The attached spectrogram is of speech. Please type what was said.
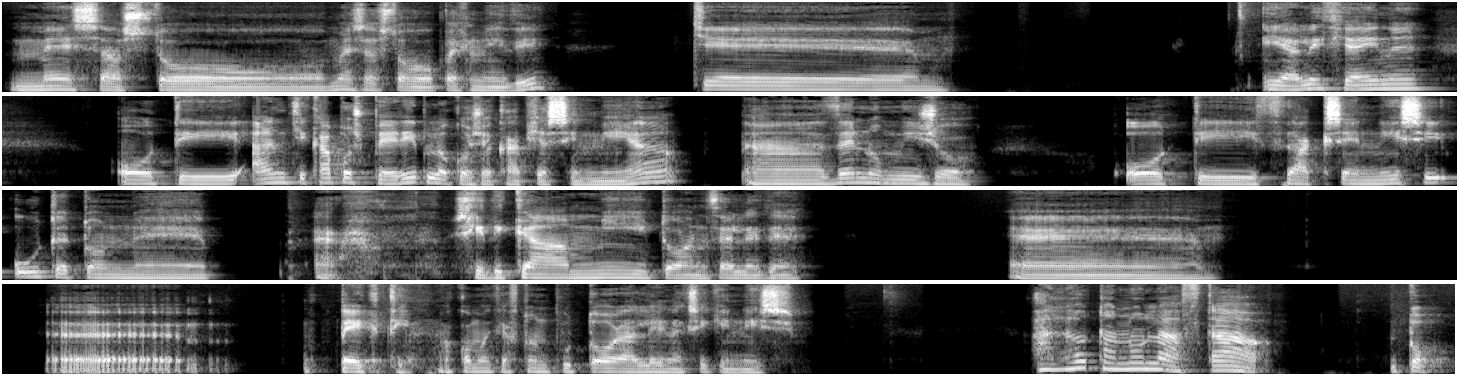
μέσα στο, μέσα στο παιχνίδι και η αλήθεια είναι ότι αν και κάπως περίπλοκος σε κάποια σημεία ε, δεν νομίζω ότι θα ξενήσει ούτε τον ε, σχετικά το αν θέλετε ε, ε, παίκτη ακόμα και αυτόν που τώρα λέει να ξεκινήσει. Αλλά όταν όλα αυτά το,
